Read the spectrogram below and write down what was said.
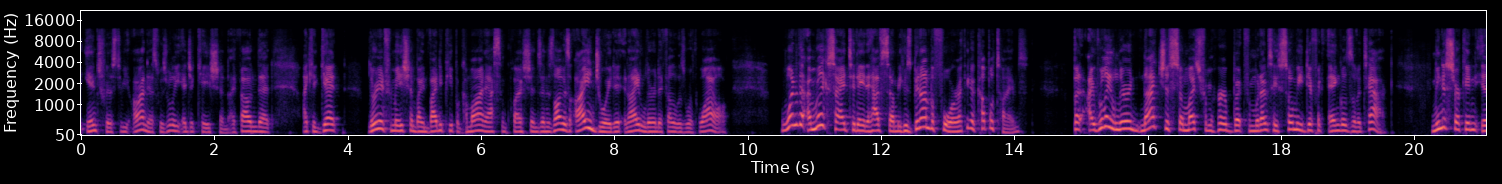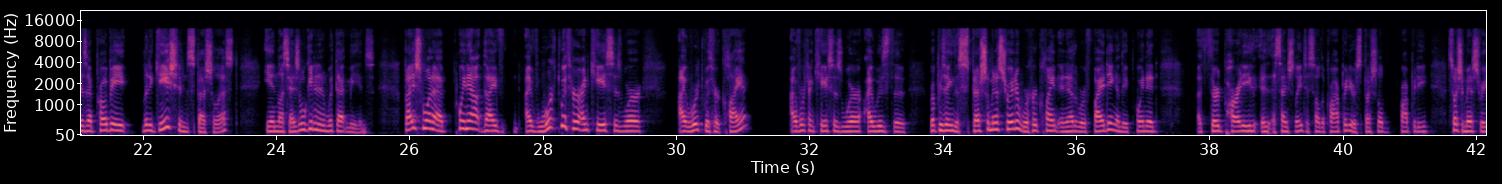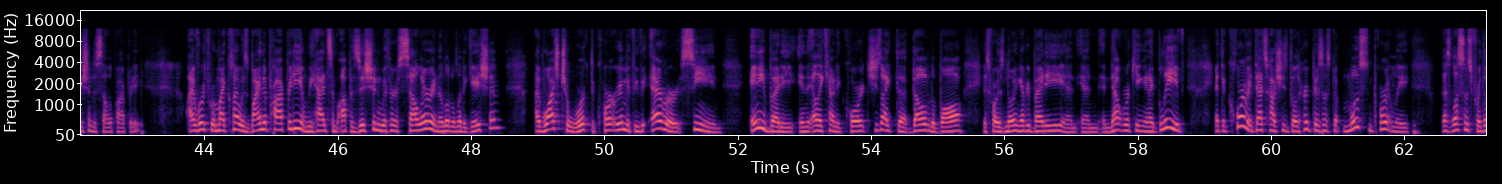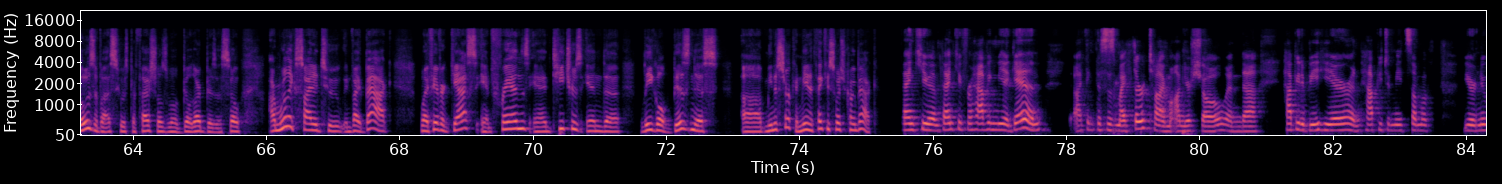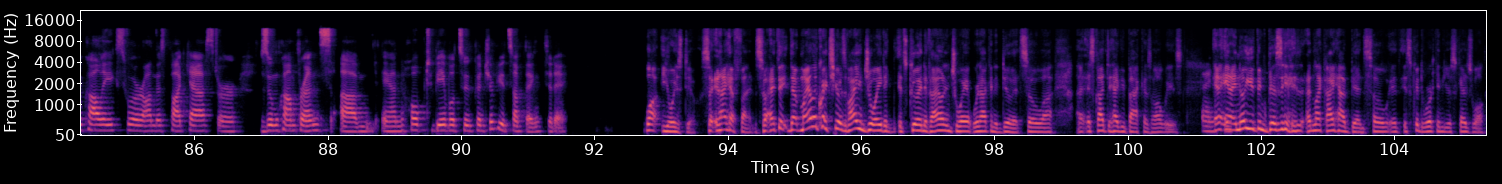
interest, to be honest, was really education. I found that I could get learn information by inviting people come on, ask them questions, and as long as I enjoyed it and I learned, I felt it was worthwhile. One of the I'm really excited today to have somebody who's been on before, I think a couple times, but I really learned not just so much from her, but from what I would say so many different angles of attack. Mina Sirkin is a probate litigation specialist in Los Angeles. We'll get into what that means. But I just want to point out that I've I've worked with her on cases where I worked with her client. I've worked on cases where I was the representing the special administrator, where her client and other were fighting, and they appointed a third party essentially to sell the property or special property, special administration to sell the property. I worked where my client was buying the property and we had some opposition with her seller and a little litigation. I've watched her work the courtroom. If you've ever seen anybody in the LA County Court. She's like the belle of the ball as far as knowing everybody and and and networking. And I believe at the core of it, that's how she's built her business. But most importantly, that's lessons for those of us who, as professionals, will build our business. So I'm really excited to invite back my favorite guests and friends and teachers in the legal business, uh, Mina Sirkin. Mina, thank you so much for coming back. Thank you, and thank you for having me again. I think this is my third time on your show, and uh, happy to be here and happy to meet some of your new colleagues who are on this podcast or Zoom conference um, and hope to be able to contribute something today. Well, you always do. So, and I have fun. So, I think that my only criteria is if I enjoy it, it's good. If I don't enjoy it, we're not going to do it. So, uh, it's glad to have you back as always. And, and, I know you've been busy, and like I have been. So, it, it's good to work into your schedule.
